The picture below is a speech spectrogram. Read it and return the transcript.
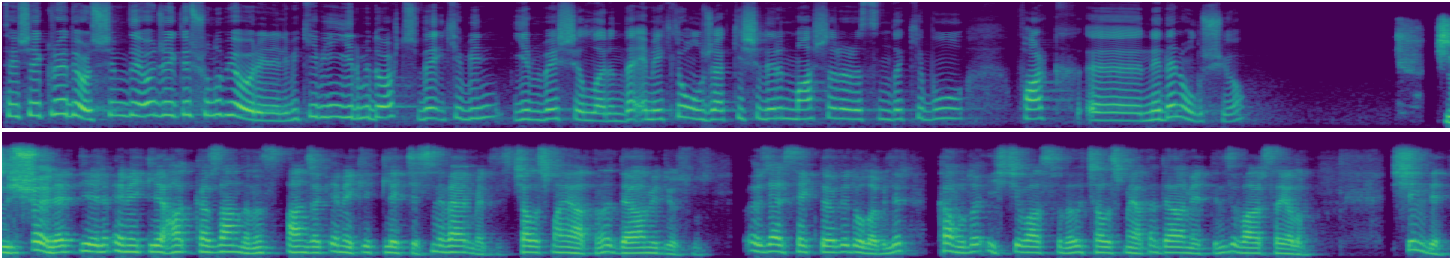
Teşekkür ediyoruz. Şimdi öncelikle şunu bir öğrenelim. 2024 ve 2025 yıllarında emekli olacak kişilerin maaşları arasındaki bu fark e, neden oluşuyor? Şimdi şöyle diyelim emekliye hak kazandınız ancak emeklilik dilekçesini vermediniz. Çalışma hayatına devam ediyorsunuz. Özel sektörde de olabilir. Kamuda işçi vasfında da çalışma hayatına devam ettiğinizi varsayalım. Şimdi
